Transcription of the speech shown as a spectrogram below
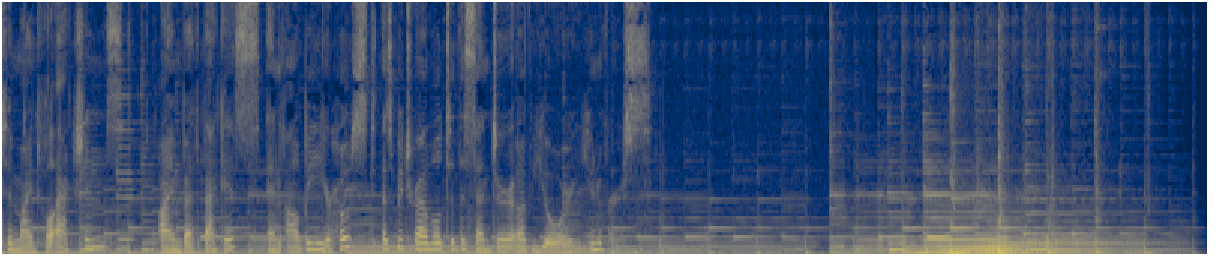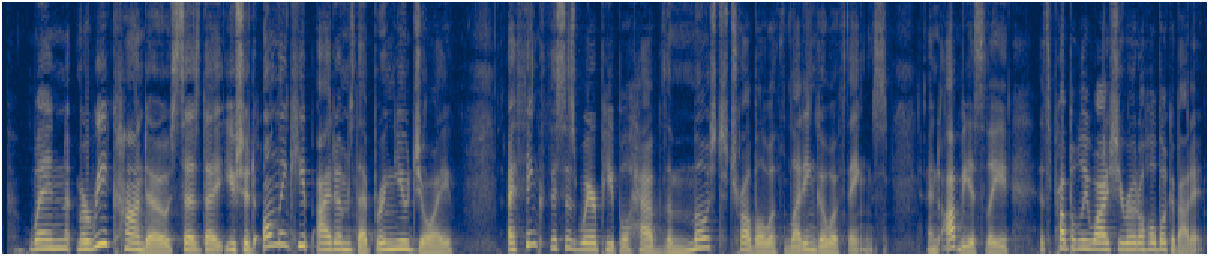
to Mindful Actions. I'm Beth Backes, and I'll be your host as we travel to the center of your universe. When Marie Kondo says that you should only keep items that bring you joy, I think this is where people have the most trouble with letting go of things. And obviously, it's probably why she wrote a whole book about it.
